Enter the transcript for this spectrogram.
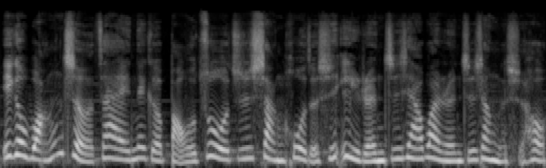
一个王者在那个宝座之上，或者是一人之下、万人之上的时候，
